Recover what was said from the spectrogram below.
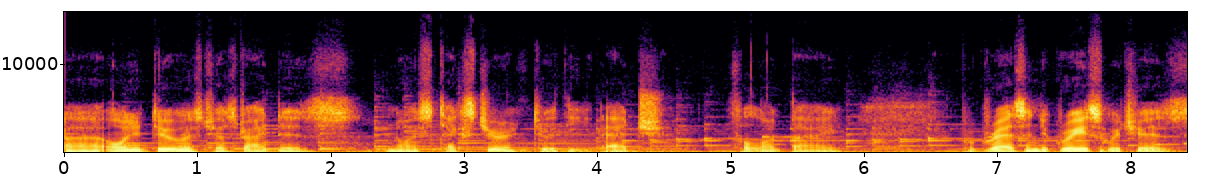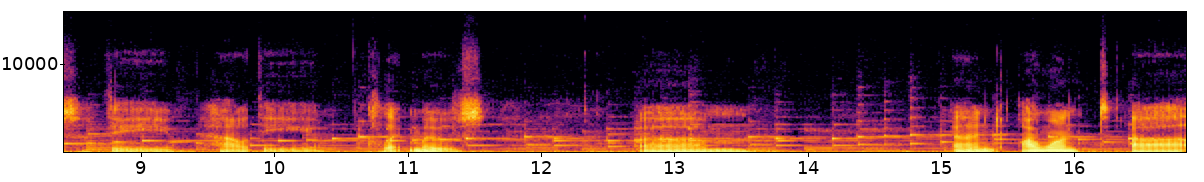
Uh, all you do is just drag this noise texture to the edge, followed by progress in degrees, which is the how the clip moves um, and I want a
